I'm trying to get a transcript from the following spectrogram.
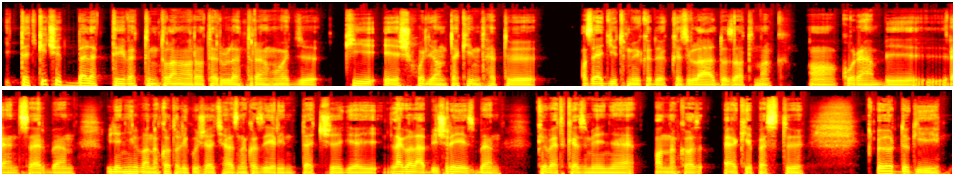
Itt egy kicsit belettévettünk talán arra a területre, hogy ki és hogyan tekinthető az együttműködők közül áldozatnak. a korábbi rendszerben. Ugye nyilván a katolikus egyháznak az érintettségei legalábbis részben következménye annak az elképesztő ördögi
